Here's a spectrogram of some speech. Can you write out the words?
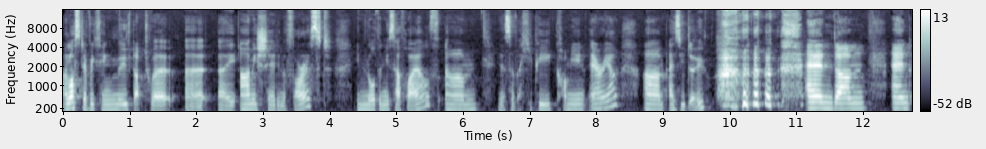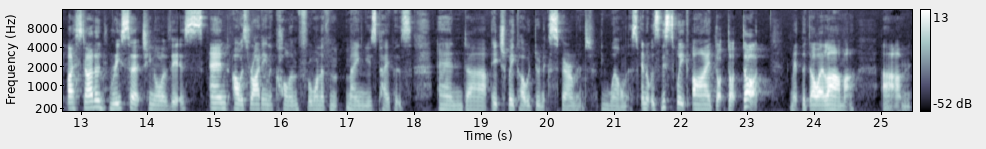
I lost everything, moved up to a, a, a army shed in the forest in northern New South Wales, um, in a sort of a hippie commune area, um, as you do. and um, and I started researching all of this, and I was writing a column for one of the main newspapers. And uh, each week I would do an experiment in wellness. And it was this week I dot dot dot met the Dalai Lama, um,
